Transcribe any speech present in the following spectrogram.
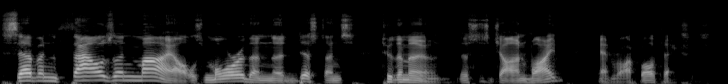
7,000 miles more than the distance to the moon. This is John White in Rockwall, Texas.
